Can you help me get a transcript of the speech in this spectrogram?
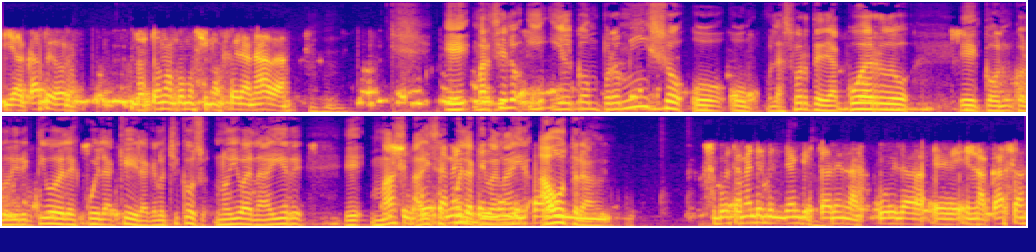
Y acá peor, lo toman como si no fuera nada. Eh, Marcelo, ¿y, y el compromiso o, o la suerte de acuerdo eh, con, con los directivos de la escuela, qué era? ¿Que los chicos no iban a ir eh, más a esa escuela, que iban a ir a otra? Supuestamente tendrían que estar en la escuela, eh, en la casa,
